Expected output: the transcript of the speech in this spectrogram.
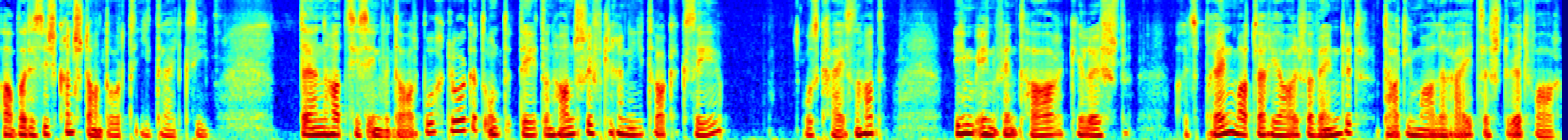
Aber es ist kein Standort eingetragen. Dann hat sie das Inventarbuch geschaut und dort einen handschriftlichen Eintrag gesehen, wo es geheißen hat, im Inventar gelöscht als Brennmaterial verwendet, da die Malerei zerstört war.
